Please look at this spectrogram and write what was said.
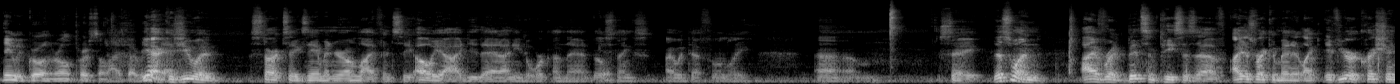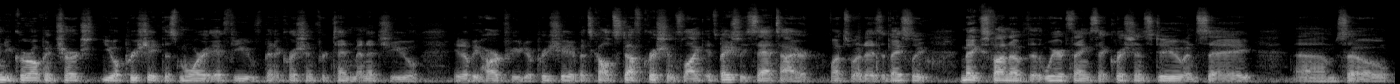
They would grow in their own personal lives by reading Yeah, because you would start to examine your own life and see, oh yeah, I do that. I need to work on that. Those Okay. things I would definitely um, say. This one I've read bits and pieces of. I just recommend it. Like if you're a Christian, you grew up in church, you appreciate this more. If you've been a Christian for ten minutes, you it'll be hard for you to appreciate it. But it's called Stuff Christians Like. It's basically satire. That's what it is. It basically makes fun of the weird things that Christians do and say. Um, so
